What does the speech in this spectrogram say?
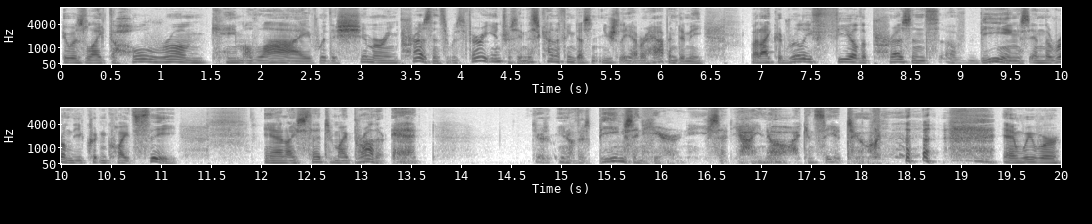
it was like the whole room came alive with a shimmering presence. It was very interesting. This kind of thing doesn't usually ever happen to me, but I could really feel the presence of beings in the room that you couldn't quite see. And I said to my brother, Ed, you know, there's beings in here. And he said, Yeah, I know, I can see it too. and we were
